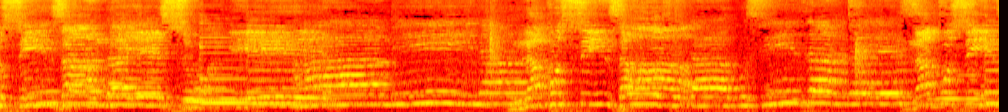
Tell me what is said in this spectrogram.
nakusinzanga yesu. Wange nakusinza nakusinza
